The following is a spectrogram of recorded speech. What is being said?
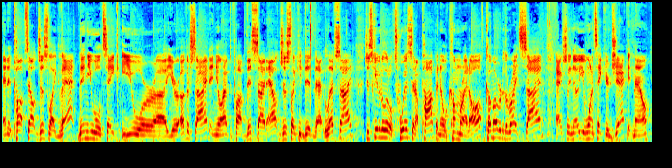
and it pops out just like that. Then you will take your, uh, your other side, and you'll have to pop this side out just like you did that left side. Just give it a little twist and a pop, and it will come right off. Come over to the right side. Actually, no, you want to take your jacket now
